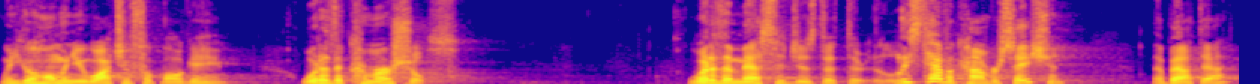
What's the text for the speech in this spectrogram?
When you go home and you watch a football game, what are the commercials? What are the messages that they're, at least have a conversation about that.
